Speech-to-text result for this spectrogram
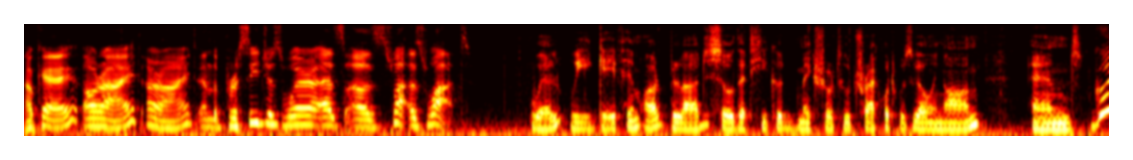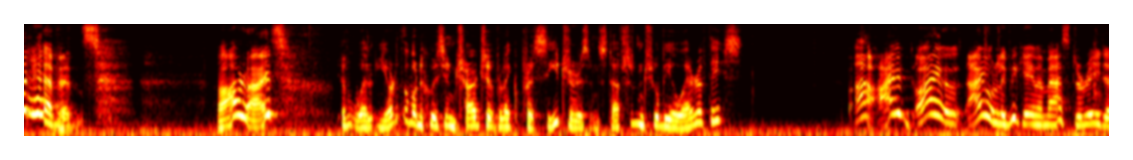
Okay. All right. All right. And the procedures were as as as what? Well, we gave him our blood so that he could make sure to track what was going on. And, Good heavens! All right. well, you're the one who's in charge of, like, procedures and stuff. Shouldn't you be aware of this? I I I only became a master reader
